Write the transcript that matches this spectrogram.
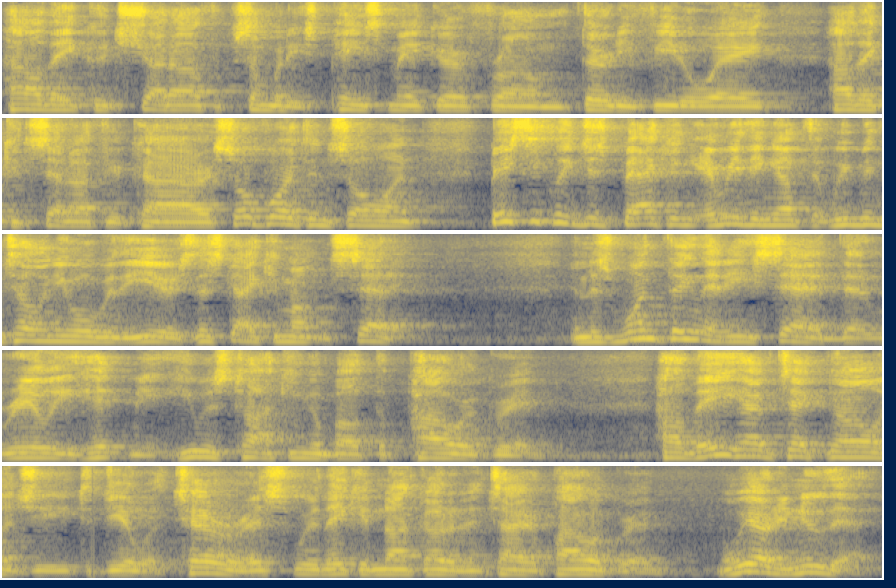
how they could shut off somebody's pacemaker from 30 feet away, how they could set off your car, so forth and so on. Basically, just backing everything up that we've been telling you over the years. This guy came out and said it. And there's one thing that he said that really hit me. He was talking about the power grid, how they have technology to deal with terrorists where they can knock out an entire power grid. Well, we already knew that.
